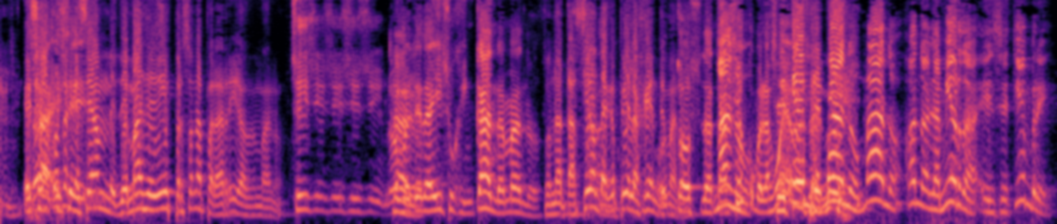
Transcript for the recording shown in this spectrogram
Claro. esa, cosas que sean de más de 10 personas para arriba, hermano. Sí, sí, sí, sí, sí. No Claro. meter ahí su gincana, mano. Su natación, está que pide la gente, mano. su natación Mano, como las huevas. septiembre, mano, mano, mano, la mierda, en septiembre.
